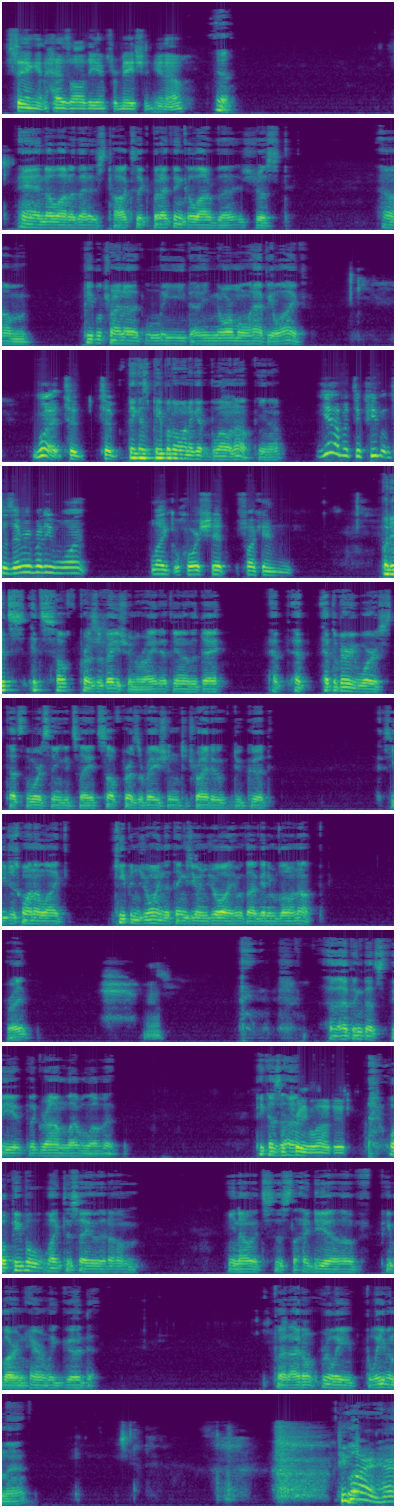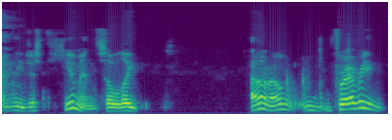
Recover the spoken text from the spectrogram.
thing and has all the information, you know. Yeah. And a lot of that is toxic, but I think a lot of that is just um people trying to lead a normal happy life. What to to because people don't want to get blown up, you know. Yeah, but do people? Does everybody want like horseshit fucking? But it's it's self preservation, right? At the end of the day, at at at the very worst, that's the worst thing you could say. It's self preservation to try to do good, because you just want to like keep enjoying the things you enjoy without getting blown up, right? Yeah. I think that's the the ground level of it. Because uh, pretty low, dude. Well, people like to say that um, you know, it's this idea of people are inherently good, but I don't really believe in that. People are inherently just human, so like, I don't know. For every,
